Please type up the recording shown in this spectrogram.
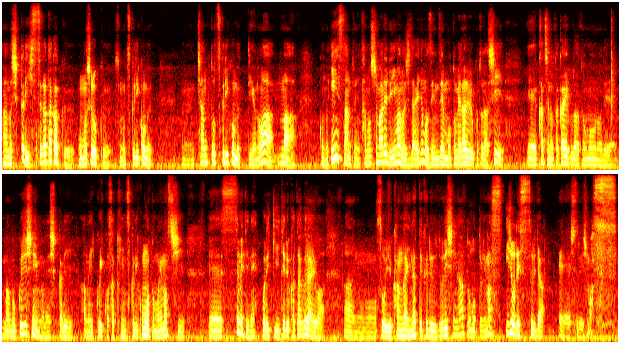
あのしっかり質が高く面白くその作り込むうん、ちゃんと作り込むっていうのはまあこのインスタントに楽しまれる今の時代でも全然求められることだし、えー、価値の高いことだと思うので、まあ、僕自身もねしっかりあの一個一個作品作り込もうと思いますし、えー、せめてねこれ聞いてる方ぐらいはあのー、そういう考えになってくれると嬉しいなと思っております。以上です。それでは、え失礼します。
